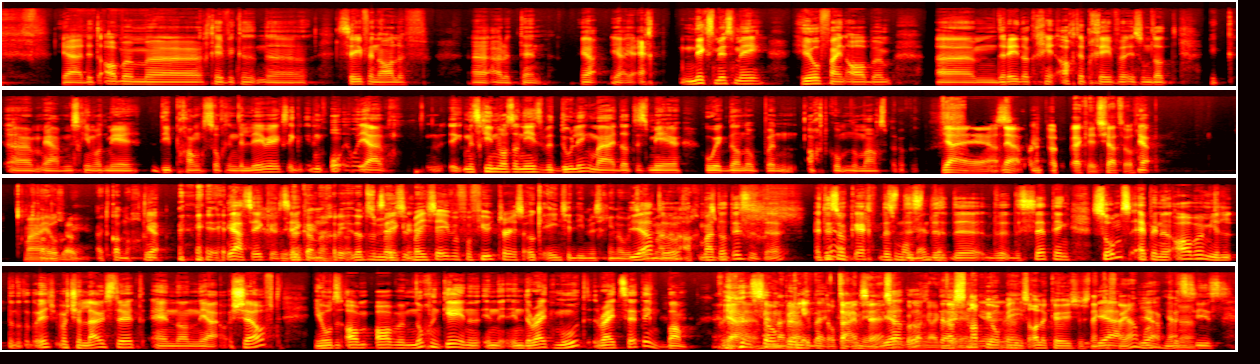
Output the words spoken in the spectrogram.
Ja, dit album eh, geef ik een eh 7,5 eh uit de 10. Ja, ja, ja, echt niks mis mee. Heel fijn album. Ehm, de reden dat ik geen 8 heb gegeven is omdat ik ehm, ja, misschien wat meer diepgang zocht in de lyrics. Ik, ja, ik, misschien was dat niet eens de bedoeling, maar dat is meer hoe ik dan op een 8 kom normaal gesproken. Ja, ja, ja. Dus, ja, total package, ja toch? Ja. Maar heel groeien. Het kan nog groeien. Ja, zeker. Het zeker. kan nog groeien. Dat is Zeker. mijn 7 for Future is ook eentje die misschien over Ja, twee toch? achter Maar dat is het, hè? Het is Ja, ook echt de, de, de, de, de, de setting. Soms heb je een album, je, weet je wat je luistert en dan, ja, shelft. Je hoort het al- album nog een keer in, in, in the right mood, right setting, bam. Ja, Zo'n en dan punt erbij. Timing hè? is Ja, ook toch? belangrijk. Dan Ja, snap je ja, opeens alle keuzes. Dan denk je Ja, van, ja, man. ja, ja. precies.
